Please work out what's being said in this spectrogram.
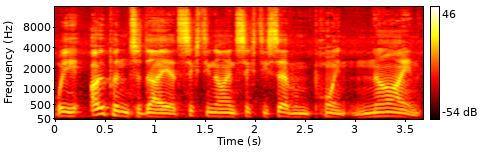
We opened today at 6967.9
